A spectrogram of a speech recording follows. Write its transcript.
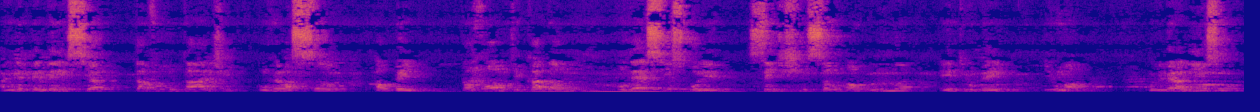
a independência da vontade com relação ao bem, tal forma que cada um pudesse escolher sem distinção alguma entre o bem e o mal. O liberalismo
